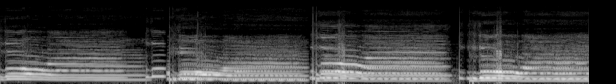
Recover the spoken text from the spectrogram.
Villa, Villa, Villa, Villa.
